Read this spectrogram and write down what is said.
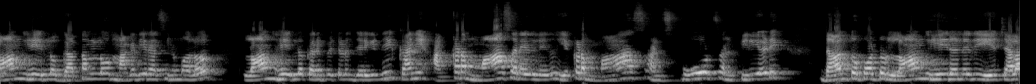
లాంగ్ హెయిర్లో గతంలో మగధీర సినిమాలో లాంగ్ హెయిర్లో కనిపించడం జరిగింది. కానీ అక్కడ మాస్ అనేది లేదు. ఇక్కడ mass and sports and periodic దాంతో పాటు లాంగ్ హెయిర్ అనేది చాలా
